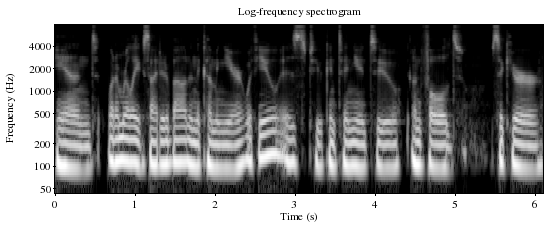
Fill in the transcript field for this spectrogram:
And what I'm really excited about in the coming year with you is to continue to unfold secure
